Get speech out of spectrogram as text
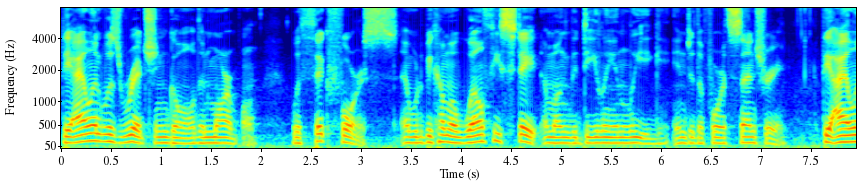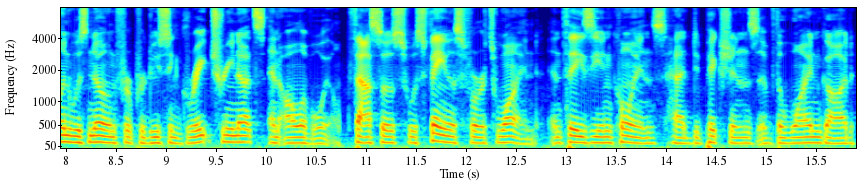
The island was rich in gold and marble, with thick forests, and would become a wealthy state among the Delian League into the 4th century. The island was known for producing great tree nuts and olive oil. Thasos was famous for its wine, and Thasian coins had depictions of the wine god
